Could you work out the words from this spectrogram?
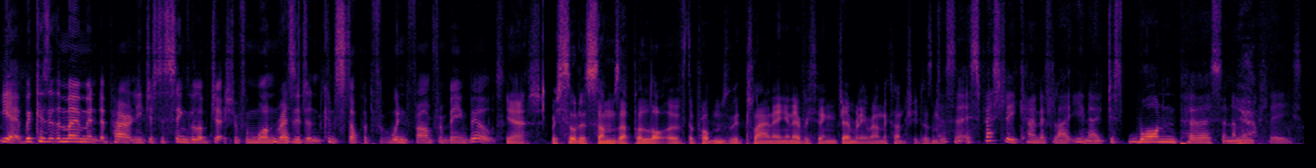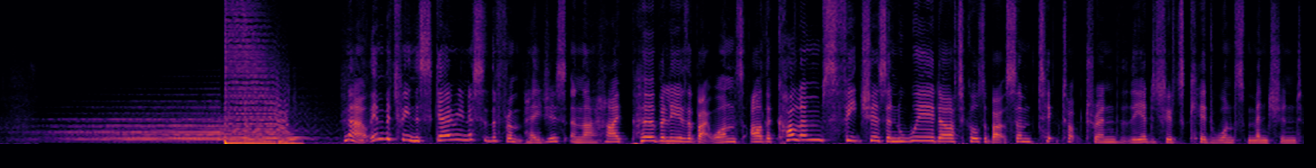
Yeah, because at the moment, apparently, just a single objection from one resident can stop a wind farm from being built. Yes. Which sort of sums up a lot of the problems with planning and everything generally around the country, doesn't it? Doesn't it? Especially kind of like, you know, just one person. I mean, please. Now, in between the scariness of the front pages and the hyperbole of the back ones are the columns, features, and weird articles about some TikTok trend that the editor's kid once mentioned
